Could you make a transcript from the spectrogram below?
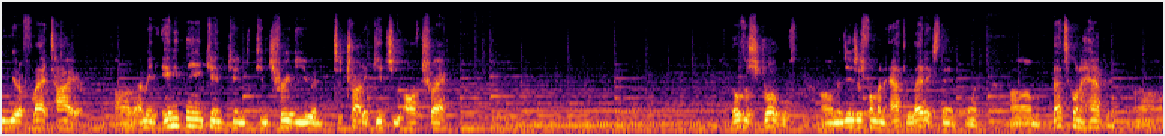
you get a flat tire. Uh, I mean, anything can, can, can trigger you and to try to get you off track. Those are struggles. Um, and then just from an athletic standpoint, um, that's going to happen. Uh,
